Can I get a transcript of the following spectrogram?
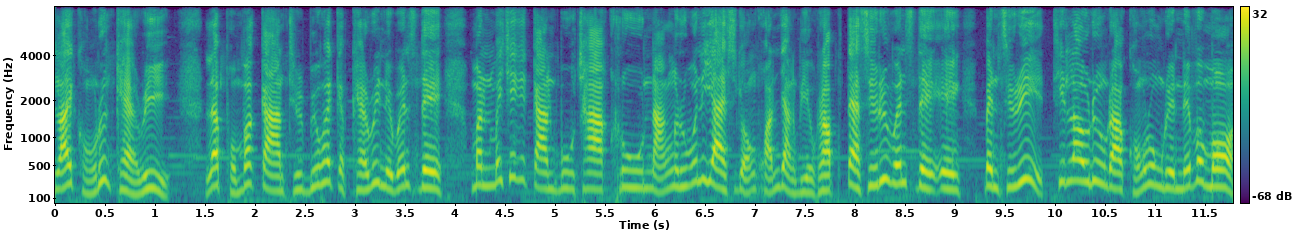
ไลท์ของเรื่องแครีและผมว่าการทริบิวให้กับแครีใน Wednesday มันไม่ใช่แค่การบูชาครูหนังหรือว่านิยายสยองขวัญอย่างเดียวครับ แต่ซีรีส์ Wednesday เองเป็นซีรีส์ที่เล่าเรื่องราวของโรงเรียน Nevermore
